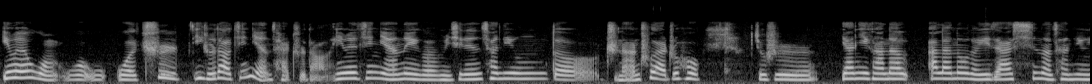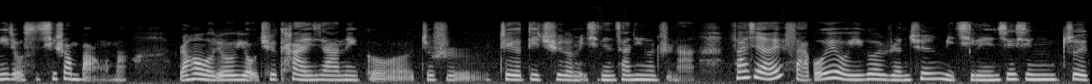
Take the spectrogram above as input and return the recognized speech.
因为我我我我是一直到今年才知道的，因为今年那个米其林餐厅的指南出来之后，就是亚尼卡纳阿兰诺的一家新的餐厅一九四七上榜了嘛。然后我就有去看一下那个就是这个地区的米其林餐厅的指南，发现哎，法国也有一个人均米其林星星最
